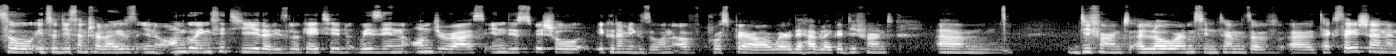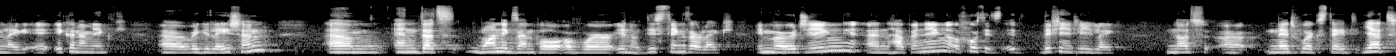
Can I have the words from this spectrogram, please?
so it's a decentralized, you know, ongoing city that is located within Honduras in this special economic zone of Prospera, where they have like a different, um, different allowance in terms of uh, taxation and like economic uh, regulation. Um, and that's one example of where, you know, these things are like emerging and happening. Of course, it's, it's definitely like not a network state yet.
